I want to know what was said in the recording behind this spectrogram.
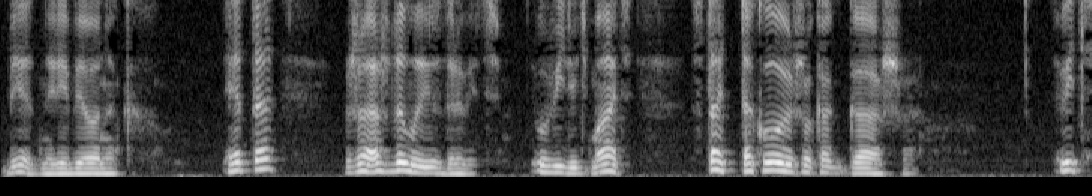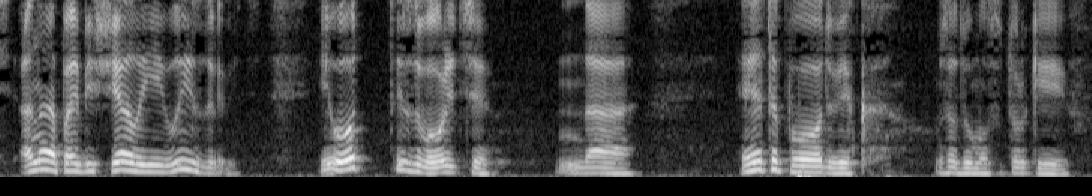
Бедный ребенок. Это жажда выздороветь, увидеть мать, стать такой же, как Гаша. Ведь она пообещала ей выздороветь. И вот, извольте. Да, это подвиг, задумался Туркеев.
